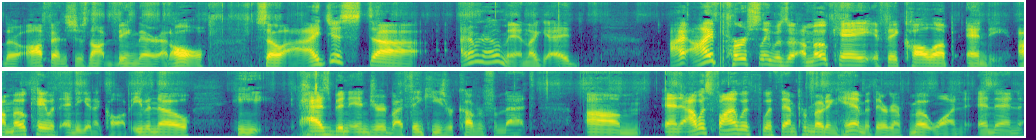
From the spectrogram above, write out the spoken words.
their offense just not being there at all. So I just uh, I don't know, man. Like I, I, I personally was I'm okay if they call up Endy. I'm okay with Endy getting a call up, even though he has been injured, but I think he's recovered from that. Um, and I was fine with with them promoting him if they were going to promote one, and then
